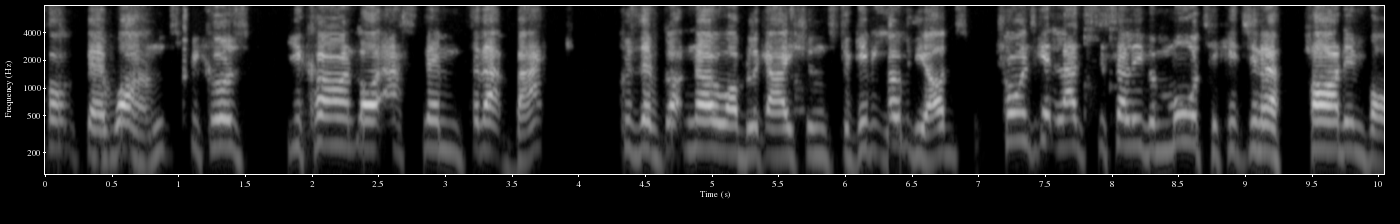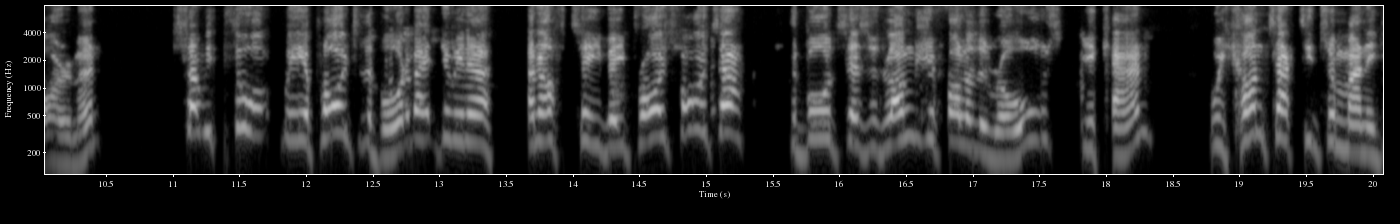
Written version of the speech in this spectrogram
fuck they want because you can't like ask them for that back because they've got no obligations to give it over the odds, trying to get lads to sell even more tickets in a hard environment. So we thought we applied to the board about doing a an off TV prize fighter. The board says as long as you follow the rules, you can. We contacted some managers.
